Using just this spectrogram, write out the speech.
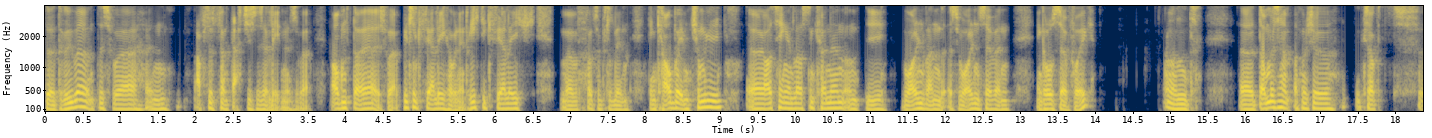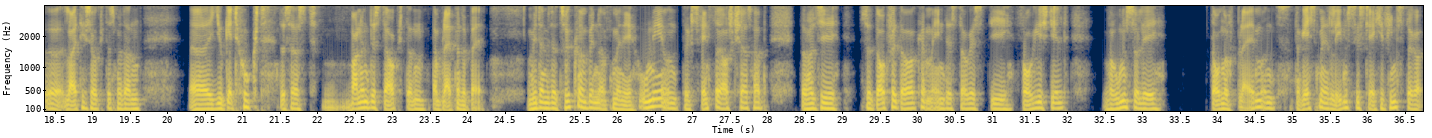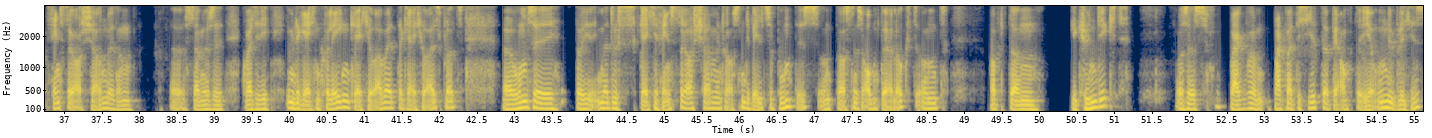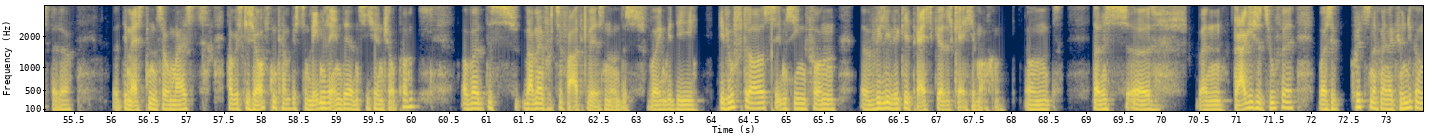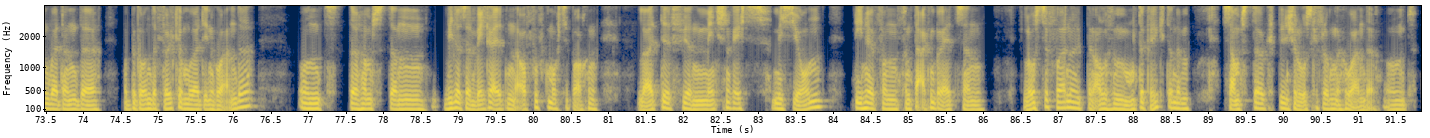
da drüber und das war ein absolut fantastisches Erlebnis. Es war Abenteuer, es war ein bisschen gefährlich, aber nicht richtig gefährlich. Man hat so ein bisschen den, den Cowboy im Dschungel äh, raushängen lassen können und die Wahlen waren, als Wahlen selber ein, ein großer Erfolg. Und äh, damals hat man schon gesagt, äh, Leute gesagt, dass man dann äh, you get hooked. Das heißt, wann ihm das taugt, dann, dann bleibt man dabei. Und wie ich dann wieder zurückgekommen bin auf meine Uni und durchs Fenster rausgeschaut habe, dann hat sie so Tag für Tag am Ende des Tages die Frage gestellt, warum soll ich da noch bleiben und den Rest meines Lebens das gleiche Fenster, Fenster rausschauen, weil dann äh, sind also quasi die, immer die gleichen Kollegen, gleiche Arbeit, der gleiche Arbeitsplatz. Äh, warum soll ich da immer durchs gleiche Fenster rausschauen, wenn draußen die Welt so bunt ist und draußen das Abenteuer lockt und habe dann gekündigt was als pragmatisierter Beamter eher unüblich ist, weil da die meisten sagen meist, habe ich es geschafft und kann bis zum Lebensende einen sicheren Job haben. Aber das war mir einfach zu fad gewesen und das war irgendwie die, die Luft raus im Sinn von, äh, will ich wirklich 30 Jahre das Gleiche machen? Und dann ist äh, ein tragischer Zufall, war also kurz nach meiner Kündigung war dann der, begonnen der Völkermord in Ruanda. Und da haben sie dann wieder so einen weltweiten Aufruf gemacht, sie brauchen Leute für eine Menschenrechtsmission, die innerhalb von, von Tagen bereit sind, loszufahren. Und ich den Anruf am Montag gekriegt und am Samstag bin ich schon losgeflogen nach Ruanda. Und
